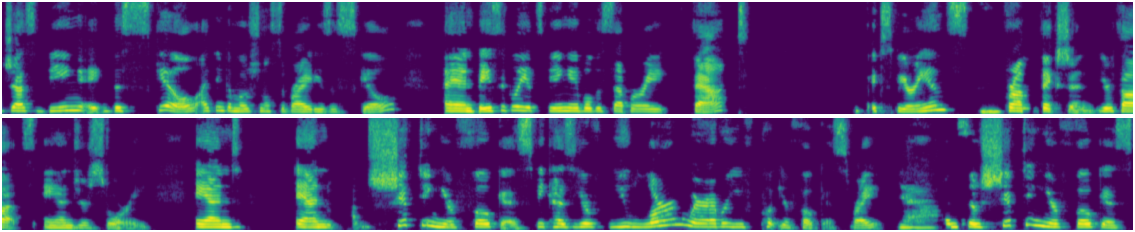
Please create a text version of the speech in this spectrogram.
just being a, the skill. I think emotional sobriety is a skill. And basically it's being able to separate fact, experience mm. from fiction, your thoughts and your story. And and shifting your focus because you're, you learn wherever you've put your focus, right? Yeah. And so shifting your focus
